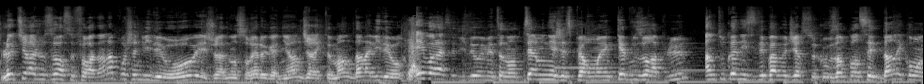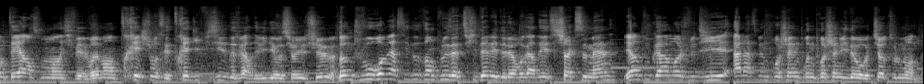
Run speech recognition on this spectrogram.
Le tirage au sort se fera dans la prochaine vidéo et je annoncerai le gagnant directement dans la vidéo. Et voilà, cette vidéo est maintenant terminée, j'espère au moins qu'elle vous aura plu. En tout cas, n'hésitez pas à me dire ce que vous en pensez dans les commentaires. En ce moment, il fait vraiment très chaud, c'est très difficile de faire des vidéos sur YouTube. Donc je vous remercie d'autant plus d'être fidèle et de les regarder chaque semaine. Et en tout cas, moi je vous dis à la semaine prochaine pour une prochaine vidéo. Ciao tout le monde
